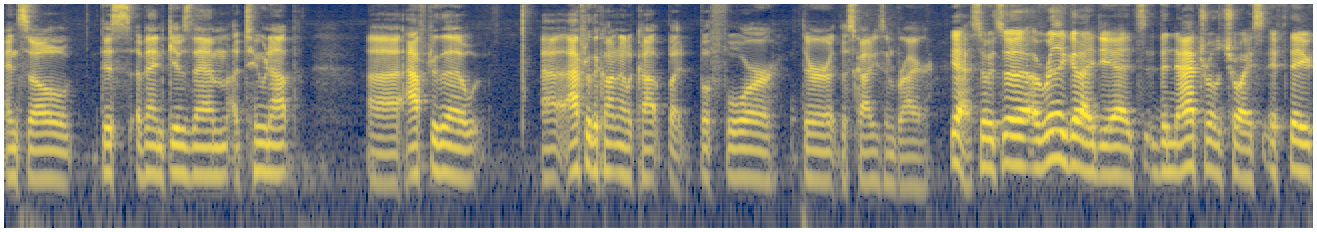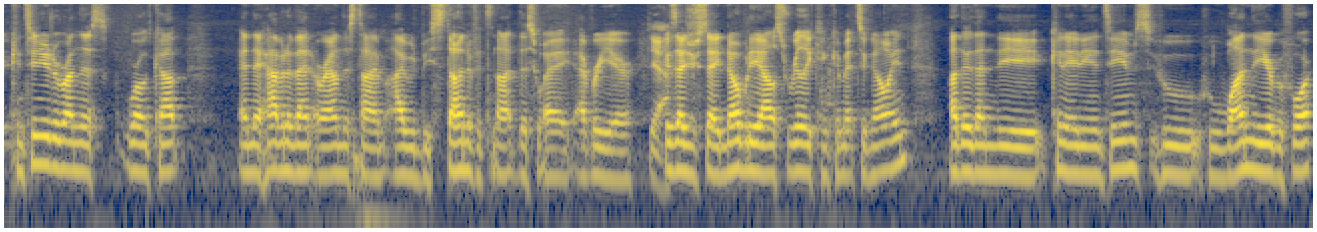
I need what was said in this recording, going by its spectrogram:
And so this event gives them a tune-up uh, after the uh, after the Continental Cup, but before they're the Scotties and Brier. Yeah, so it's a, a really good idea. It's the natural choice. If they continue to run this World Cup and they have an event around this time, I would be stunned if it's not this way every year. Yeah. Because as you say, nobody else really can commit to going other than the Canadian teams who who won the year before.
